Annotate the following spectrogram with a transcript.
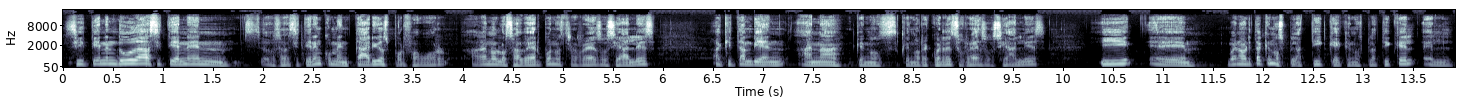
si tienen dudas, si tienen, o sea, si tienen comentarios, por favor, háganoslo saber por nuestras redes sociales. Aquí también Ana, que nos, que nos recuerde sus redes sociales. Y eh, bueno, ahorita que nos platique, que nos platique el, el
